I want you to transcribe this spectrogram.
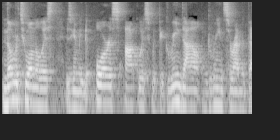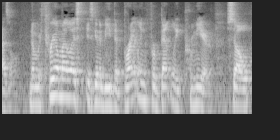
number two on the list is gonna be the Oris Aquis with the green dial and green ceramic bezel. Number three on my list is gonna be the Breitling for Bentley Premier. So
